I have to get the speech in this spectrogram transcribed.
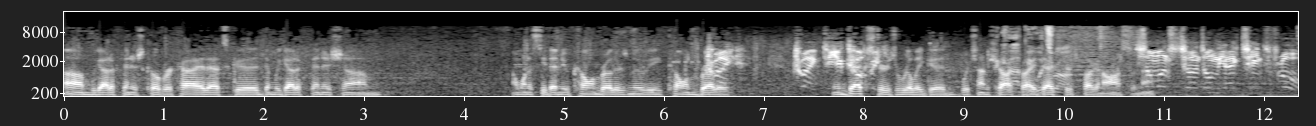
Um, we got to finish Cobra Kai, that's good. Then we got to finish. Um, I want to see that new Coen Brothers movie, Coen Brother. Craig, do you And copy? Dexter's really good, which I'm shocked by. Dexter's wrong? fucking awesome, man. Someone's turned on the 18th floor.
